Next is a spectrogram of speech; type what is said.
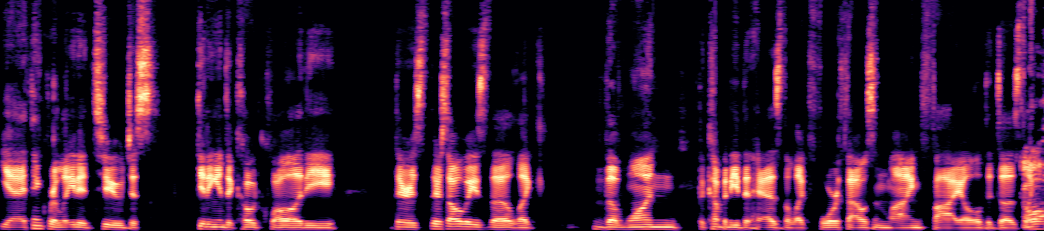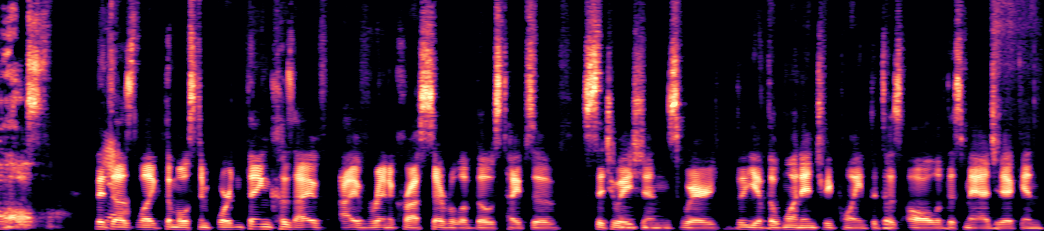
Yeah. I think related to just getting into code quality, there's there's always the like the one the company that has the like 4000 line file that does like oh, most, that yeah. does like the most important thing cuz I've I've ran across several of those types of situations mm-hmm. where the, you have the one entry point that does all of this magic and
